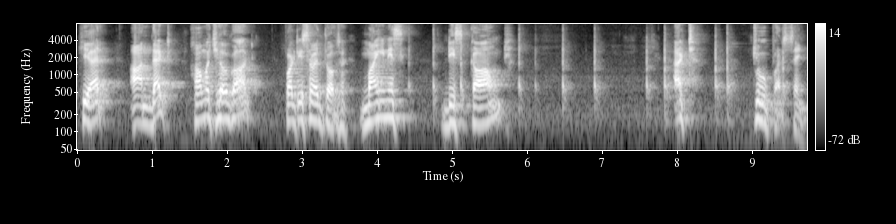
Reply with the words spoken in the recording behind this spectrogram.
Here, on that, how much you have got? 47,000 minus discount at 2%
